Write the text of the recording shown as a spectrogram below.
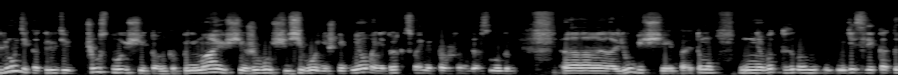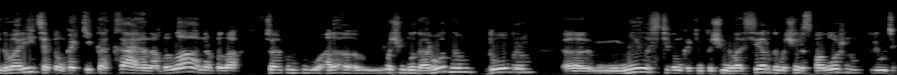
люди, как люди чувствующие, тонко понимающие, живущие сегодняшним днем, а не только своими прошлыми заслугами, э, любящие. Поэтому вот если как-то говорить о том, какие, какая она была, она была очень благородным, добрым, э, милостивым, каким-то очень милосердным, очень расположенным к людям.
